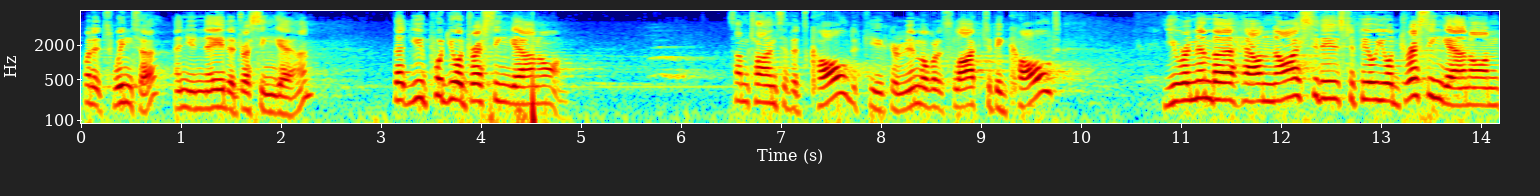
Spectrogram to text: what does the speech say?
when it's winter and you need a dressing gown that you put your dressing gown on. Sometimes, if it's cold, if you can remember what it's like to be cold, you remember how nice it is to feel your dressing gown on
